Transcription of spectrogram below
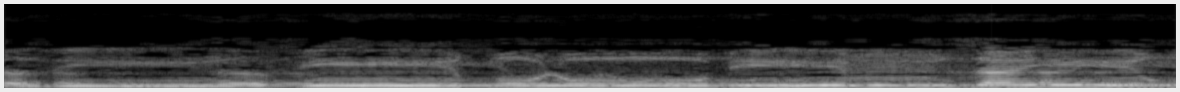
الذين في قلوبهم زيغ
